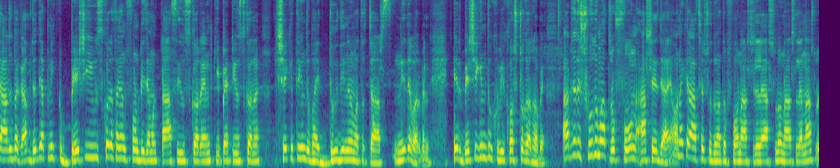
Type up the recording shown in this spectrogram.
চার্জ ব্যাকআপ যদি আপনি একটু বেশি ইউজ করে থাকেন, ফোনটি যেমন টাচ ইউজ করেন কিপ্যাড ইউজ করেন, সেক্ষেত্রে কিন্তু ভাই দুই দিনের মতো চার্জ নিতে পারবেন। এর বেশি কিন্তু খুবই কষ্টকর হবে। আর যদি শুধুমাত্র ফোন আসে যায়, অনেকের আছে শুধুমাত্র ফোন আসলে আসলো, না আসলে না আসলো,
